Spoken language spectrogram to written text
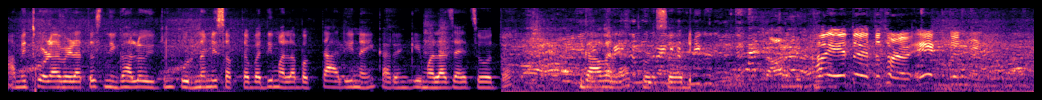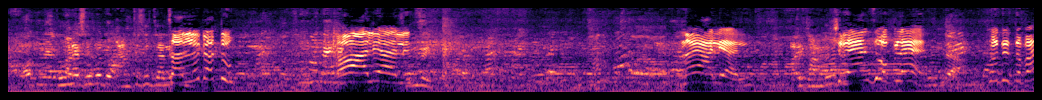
आम्ही थोड्या वेळातच निघालो इथून. पूर्ण मी सप्तपदी मला बघता आली नाही कारण की मला जायचं होतं गावाला थोडंसं. हा येतो येतो थोडं एक दोन मिनिट. चालले का तू? हो, हा आली आली. नाही आली आली. श्रेयान झोपले तो तिथं पा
